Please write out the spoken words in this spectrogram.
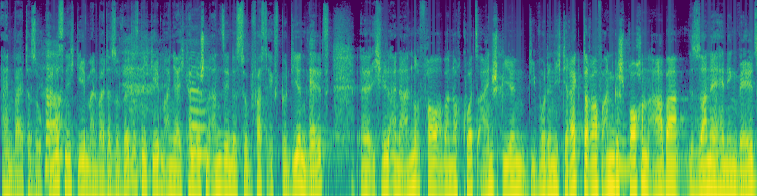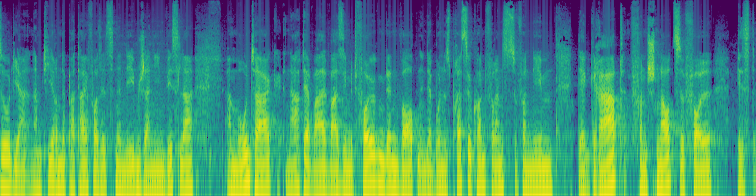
Ein weiter so kann ja. es nicht geben, ein weiter so wird es nicht geben. Anja, ich kann ja. dir schon ansehen, dass du fast explodieren willst. Äh, ich will eine andere Frau aber noch kurz einspielen. Die wurde nicht direkt darauf angesprochen, mhm. aber Susanne Henning-Welso, die amtierende Parteivorsitzende neben Janine Wissler, am Montag nach der Wahl war sie mit folgenden Worten in der Bundespressekonferenz zu vernehmen. Der Grad von Schnauze voll ist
